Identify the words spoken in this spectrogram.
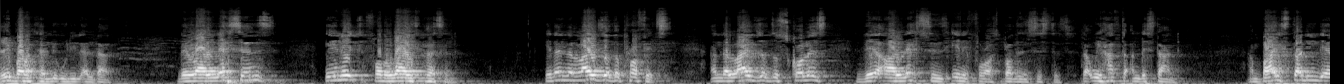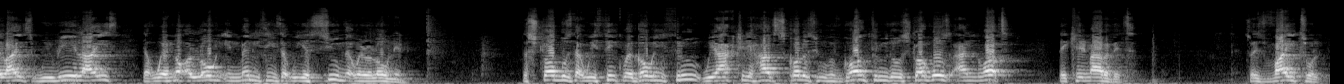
عبرة لأولي الألباب. There are lessons in it for the wise person. And in the lives of the prophets and the lives of the scholars, there are lessons in it for us, brothers and sisters, that we have to understand. And by studying their lives, we realize that we're not alone in many things that we assume that we're alone in. The struggles that we think we're going through, we actually have scholars who have gone through those struggles and what? They came out of it. So it's vital.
